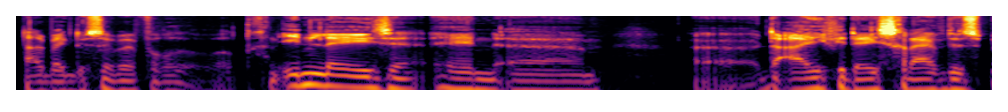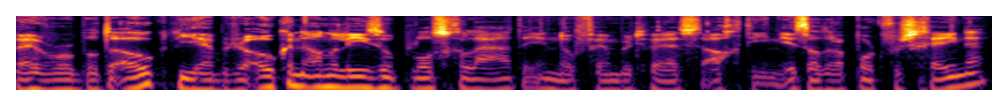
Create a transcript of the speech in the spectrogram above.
daar ben ik dus even wat, wat gaan inlezen. En ehm, eh, de AIVD schrijft dus bijvoorbeeld ook, die hebben er ook een analyse op losgelaten. In november 2018 is dat rapport verschenen.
